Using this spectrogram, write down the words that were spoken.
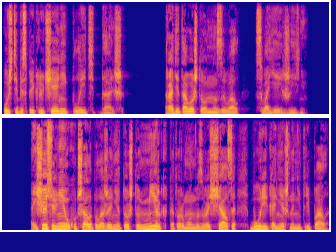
пусть и без приключений, плыть дальше. Ради того, что он называл своей жизнью. А еще сильнее ухудшало положение то, что мир, к которому он возвращался, бури, конечно, не трепало.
